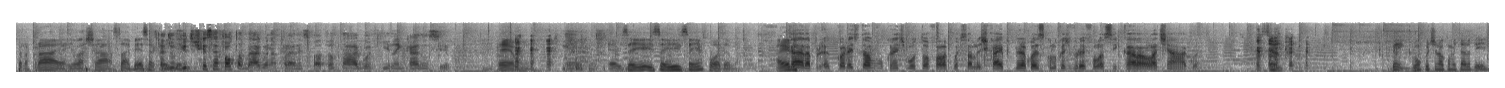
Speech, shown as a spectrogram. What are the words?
pra praia, relaxar, sabe, essa é a Eu ideia. duvido esquecer a falta d'água na praia, né? Você fala tanta água aqui, lá em casa é seco. É, mano, é, é, isso aí, isso aí, isso aí é foda, mano. Aí ele, Cara, quando a gente, tava, quando a gente voltou a falar com essa no Skype, a primeira coisa que o Lucas virou e falou assim, cara, lá tinha água. bem, vamos continuar o comentário dele.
